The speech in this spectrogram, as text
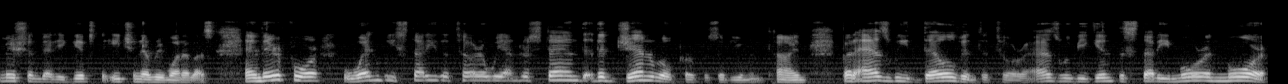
mission that he gives to each and every one of us. And therefore, when we study the Torah, we understand the general purpose of humankind. But as we delve into Torah, as we begin to study more and more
